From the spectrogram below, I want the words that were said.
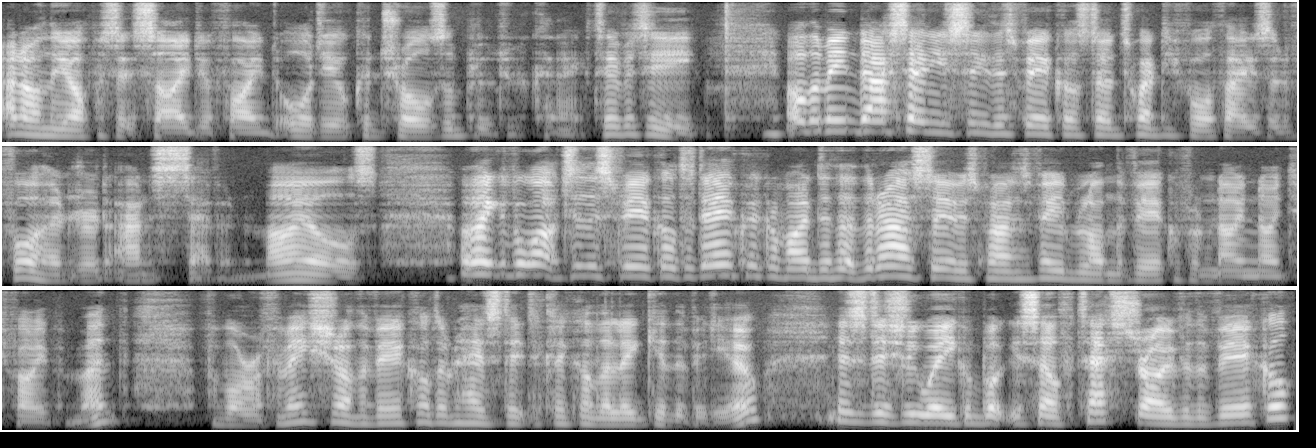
and on the opposite side, you'll find audio controls and Bluetooth connectivity. On the main dash, then, you see this vehicle's done 24,407 miles. Well, thank you for watching this vehicle today. A quick reminder that there are service plans available on the vehicle from $9.95 per month. For more information, information on the vehicle, don't hesitate to click on the link in the video. This is additionally where you can book yourself a test drive of the vehicle.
